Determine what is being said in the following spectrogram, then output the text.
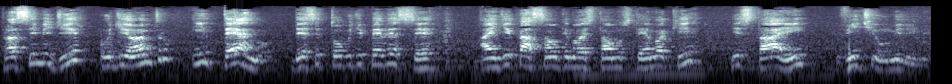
para se medir o diâmetro interno desse tubo de PVC. A indicação que nós estamos tendo aqui está em 21 milímetros.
